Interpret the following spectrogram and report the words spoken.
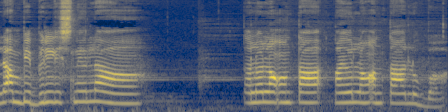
Hala, ang bibilis nila. Talo lang ang ta tayo lang ang talo ba?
